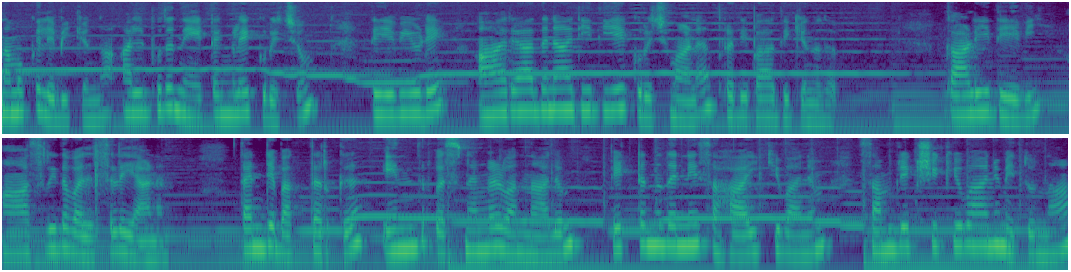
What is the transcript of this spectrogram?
നമുക്ക് ലഭിക്കുന്ന അത്ഭുത നേട്ടങ്ങളെക്കുറിച്ചും ദേവിയുടെ ആരാധനാരീതിയെക്കുറിച്ചുമാണ് പ്രതിപാദിക്കുന്നത്. കാളീദേവി ആശ്രിത വത്സലയാണ് തന്റെ ഭക്തർക്ക് എന്ത് പ്രശ്നങ്ങൾ വന്നാലും പെട്ടെന്ന് തന്നെ സഹായിക്കുവാനും സംരക്ഷിക്കുവാനും എത്തുന്ന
